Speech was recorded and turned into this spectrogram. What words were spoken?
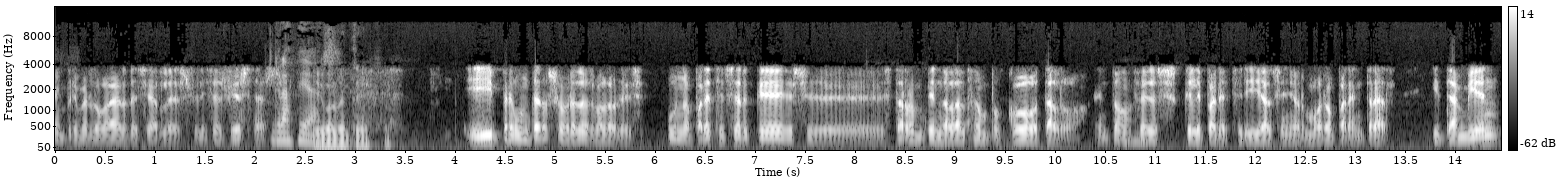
En primer lugar, desearles felices fiestas. Gracias. Igualmente. Y preguntar sobre dos valores. Uno, parece ser que se está rompiendo al alza un poco Talgo. Entonces, ¿qué le parecería al señor Moro para entrar? Y también,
